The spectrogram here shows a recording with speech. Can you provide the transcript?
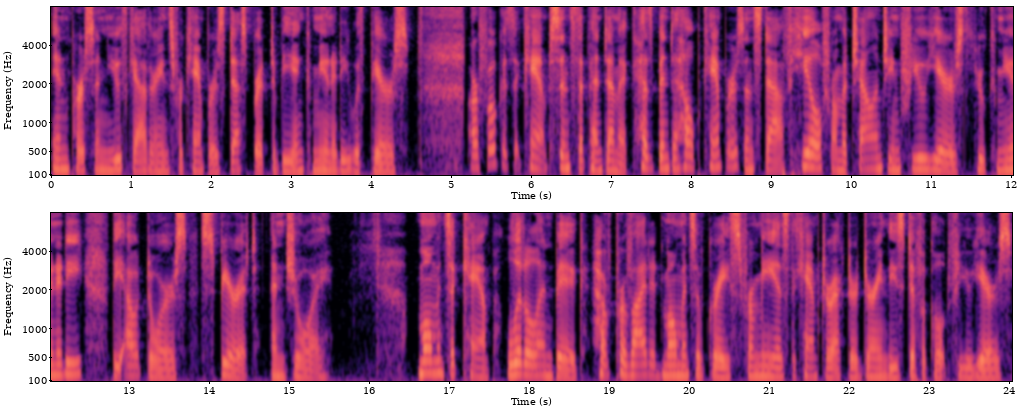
in person youth gatherings for campers desperate to be in community with peers. Our focus at camp since the pandemic has been to help campers and staff heal from a challenging few years through community, the outdoors, spirit, and joy. Moments at camp, little and big, have provided moments of grace for me as the camp director during these difficult few years.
